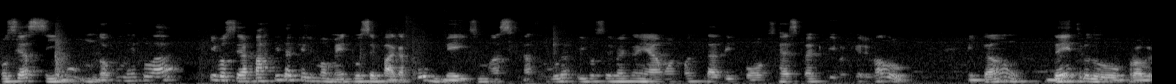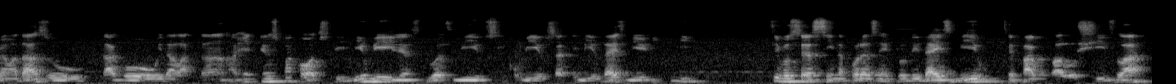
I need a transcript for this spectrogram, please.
você assina um documento lá E você, a partir daquele momento, você paga por mês uma assinatura e você vai ganhar uma quantidade de pontos respectiva àquele valor. Então, dentro do programa da Azul, da Gol e da Latam, a gente tem os pacotes de mil milhas, duas mil, cinco mil, sete mil, dez mil e vinte mil. Se você assina, por exemplo, de 10 mil, você paga um valor X lá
